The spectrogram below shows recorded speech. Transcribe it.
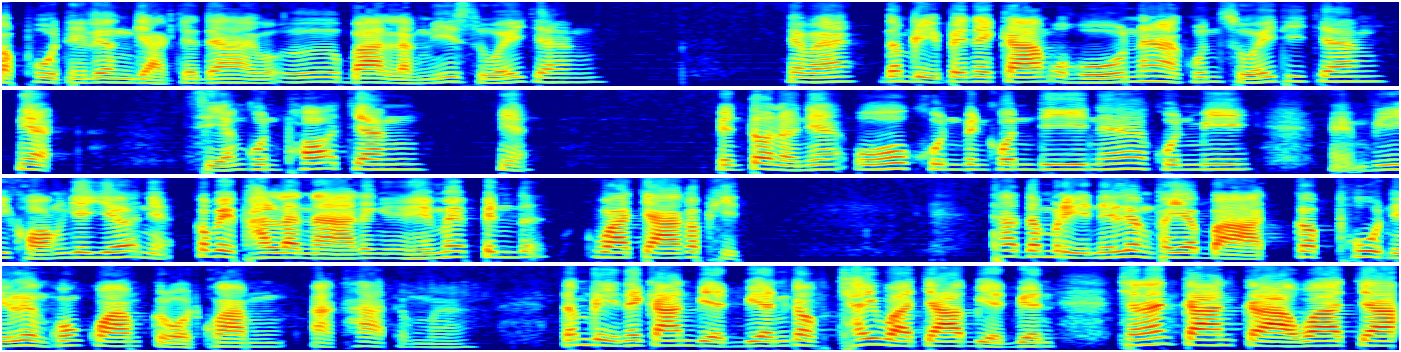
ก็พูดในเรื่องอยากจะได้ว่า เออ บ้านหลังนี้สวยจัง ช่ไหมดำริไปในกาม โอ้โห หน้าคุณสวยดีจัง เนี่ย เสียงคุณเพาะจัง เนี่ย เป็นต้นเหล่านี้โอ้ คุณเป็นคนดีนะ คุณมี มีของเยอะๆ เนี่ย ก็ไปพัลนาอะไรเงี้ย เห็นไหมเป็นวาจา ก็ผิด ถ้าดำริในเรื่องพยาบาท ก็พูดในเรื่องของความโกรธ ความอาฆาตออกมาดำริในการเบียดเบียน ก็ใช้วาจาเบียดเบียน ฉะนั้นการกล่าววาจา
